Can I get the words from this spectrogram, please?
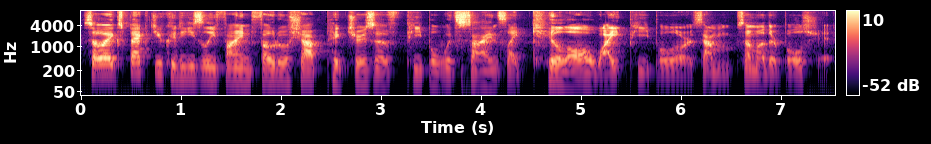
so I expect you could easily find Photoshop pictures of people with signs like kill all white people or some, some other bullshit.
